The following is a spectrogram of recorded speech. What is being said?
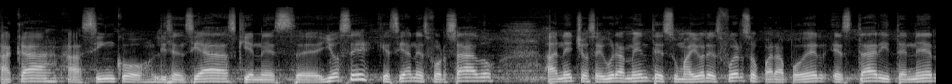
acá a cinco licenciadas quienes eh, yo sé que se han esforzado, han hecho seguramente su mayor esfuerzo para poder estar y tener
